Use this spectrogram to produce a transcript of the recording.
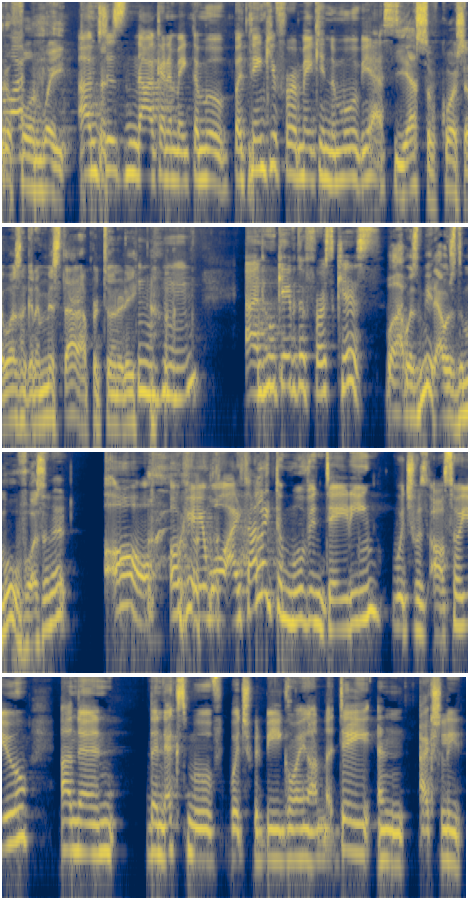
beautiful are. and wait. I'm just not going to make the move. But thank you for making the move. Yes. Yes, of course. I wasn't going to miss that opportunity. hmm And who gave the first kiss? Well, that was me. That was the move, wasn't it? Oh, okay. well, I thought like the move in dating, which was also you, and then the next move, which would be going on the date and actually,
